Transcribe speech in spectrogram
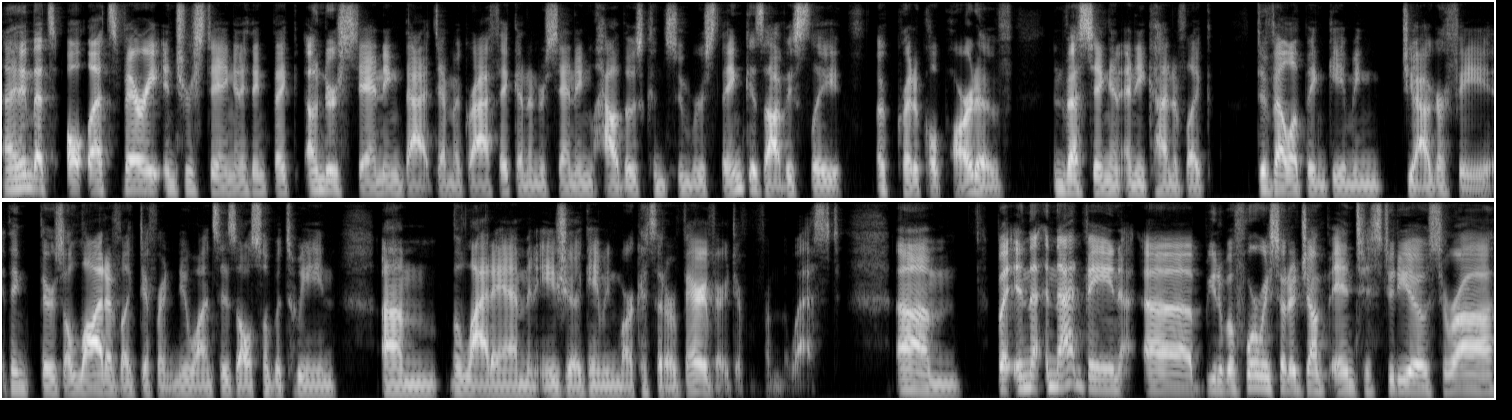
and i think that's all that's very interesting and i think like understanding that demographic and understanding how those consumers think is obviously a critical part of investing in any kind of like developing gaming geography. I think there's a lot of like different nuances also between um, the LATAM and Asia gaming markets that are very, very different from the West. Um, but in, that in that vein, uh, you know, before we sort of jump into Studio Sirah,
